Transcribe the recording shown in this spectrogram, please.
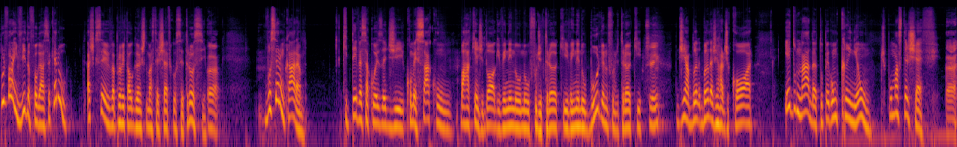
Por falar em vida, Fogaça, eu quero... Acho que você vai aproveitar o gancho do Masterchef que você trouxe. Ah, Você era um cara que teve essa coisa de começar com barraquinha de dog, vendendo no food truck, vendendo burger no food truck, sim. tinha ban- banda de hardcore. E aí do nada tu pegou um canhão, tipo um Masterchef. É.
